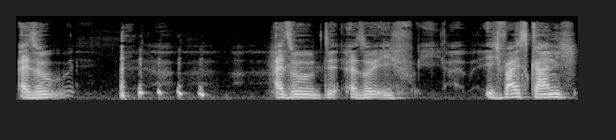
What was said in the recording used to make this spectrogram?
also, also, also ich, ich weiß gar nicht,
